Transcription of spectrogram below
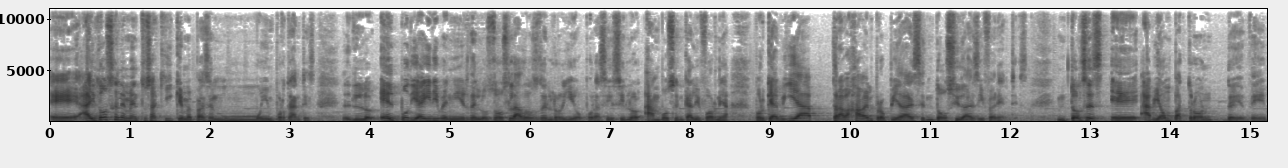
Eh, hay dos elementos aquí que me parecen muy, importantes. él podía ir y venir de los dos lados del río, por así decirlo, ambos en California, porque había trabajaba en propiedades en dos ciudades diferentes. Entonces eh, había un patrón de,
